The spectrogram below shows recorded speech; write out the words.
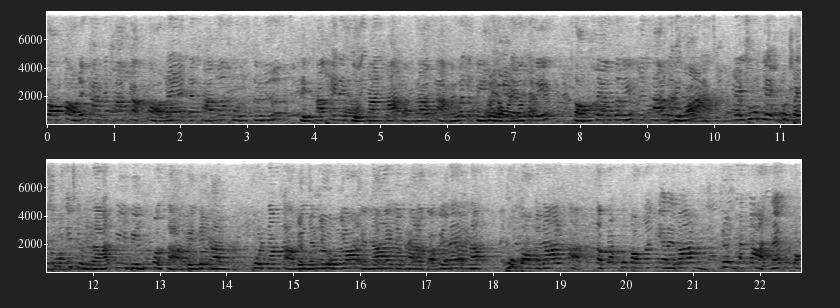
สองต่อด้วยกันนะคะกับต่อแรกนะคะ เมื่อคุณซื้อสินค้าภายในศูนย์การค้าของเราค่ะ ไม่ว่าจะเป็นเซลล์สลิปสองเซลล์สลิปนะคะหรือว่าในช่วงเย็นคุณไปช็อปอีกหนึ่งร้านมีบินทั้งหมด3บินด้วยกันคุณนำสามบินนั้นมารวมยอดกันได้นะคะแล้วก็ไปแลกรับคูปองมาได้ค่ะสำหรับคูปองนั้นมีอะไรบ้าง 1,000 บาทและคูปอง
